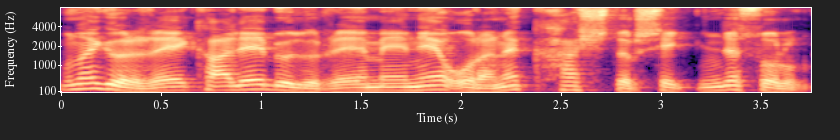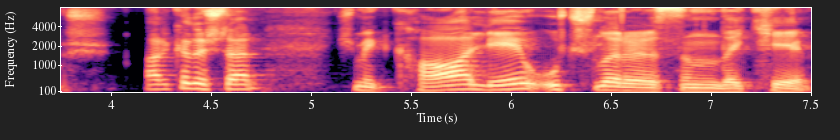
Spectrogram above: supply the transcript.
Buna göre RKL bölü RMN oranı kaçtır şeklinde sorulmuş. Arkadaşlar Şimdi K-L uçlar arasındaki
